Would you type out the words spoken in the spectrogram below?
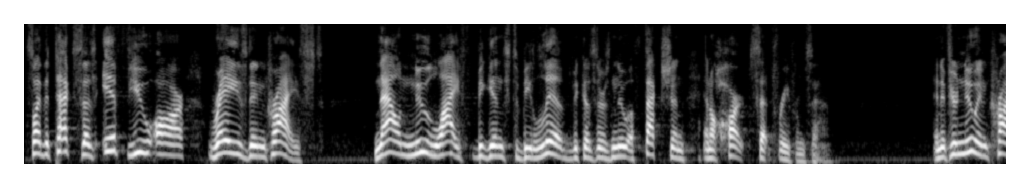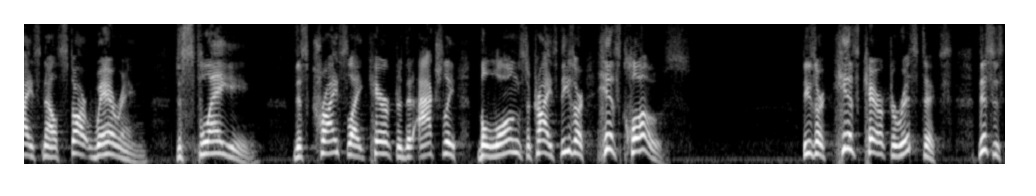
It's like the text says if you are raised in Christ, now new life begins to be lived because there's new affection and a heart set free from sin. And if you're new in Christ, now start wearing, displaying this Christ like character that actually belongs to Christ. These are His clothes, these are His characteristics. This is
